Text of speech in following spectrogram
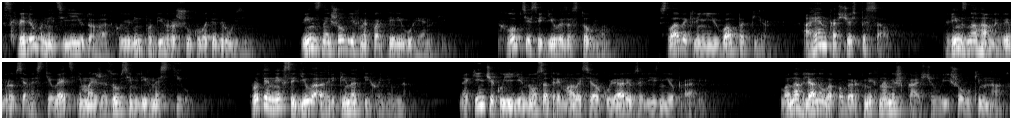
Схвильований цією догадкою, він побіг розшукувати друзів. Він знайшов їх на квартирі у Генки. Хлопці сиділи за столом. Славик лініював папір, а Генка щось писав. Він з ногами вибрався на стілець і майже зовсім ліг на стіл. Проти них сиділа Агріпіна Тихонівна. На кінчику її носа трималися окуляри в залізній оправі. Вона глянула поверх них на мішка, що ввійшов у кімнату.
